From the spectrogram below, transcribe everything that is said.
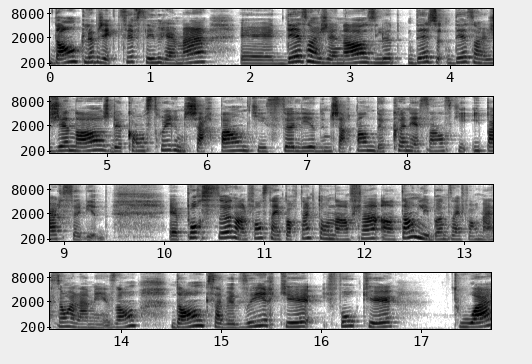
Donc, l'objectif, c'est vraiment, euh, dès, un jeune âge, dès, un jeune âge, de construire une charpente qui est solide, une charpente de connaissances qui est hyper solide. Euh, pour ça, dans le fond, c'est important que ton enfant entende les bonnes informations à la maison. Donc, ça veut dire qu'il faut que toi,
